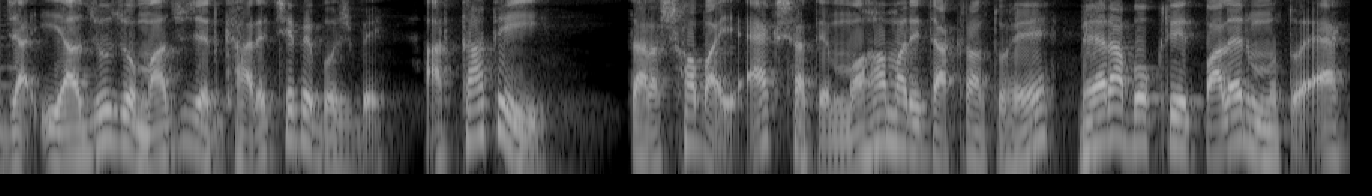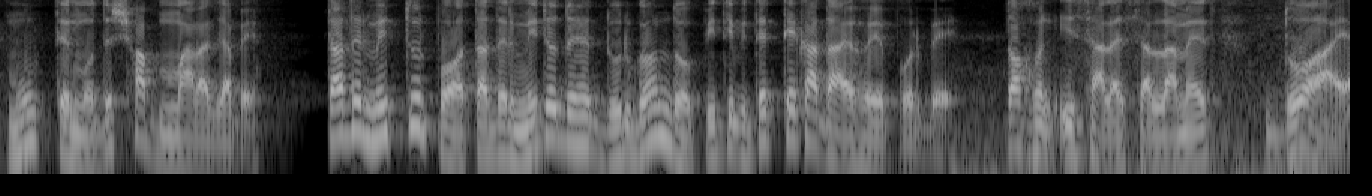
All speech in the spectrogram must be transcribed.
যা ইয়াজুজ ও মাজুজের ঘাড়ে চেপে বসবে। আর তাতেই তারা সবাই একসাথে মহামারীতে আক্রান্ত হয়ে ভেড়া বকরির পালের মতো এক মুহূর্তের মধ্যে সব মারা যাবে। তাদের মৃত্যুর পর তাদের মৃতদেহের দুর্গন্ধ পৃথিবীতে টেকাদায় হয়ে পড়বে। তখন ঈসা আলাইসাল্লামের দোয়ায়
